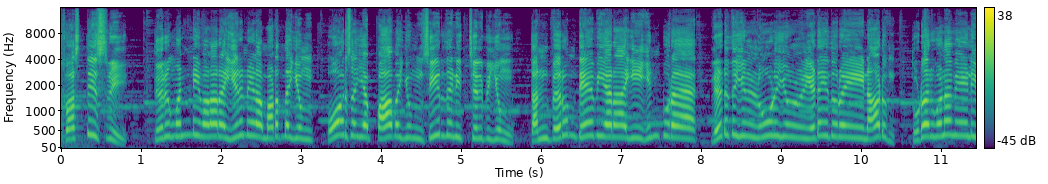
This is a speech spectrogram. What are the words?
ஸ்வஸ்தி ஸ்ரீ திருமண்ணி வளர இருநில மடந்தையும் போர் செய்ய பாவையும் சீர்தனிச் செல்வியும் தன் பெரும் தேவியராகி இன்புற நெடுதியில் ஊழியுள் இடைதுறை நாடும் தொடர்வனவேலி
